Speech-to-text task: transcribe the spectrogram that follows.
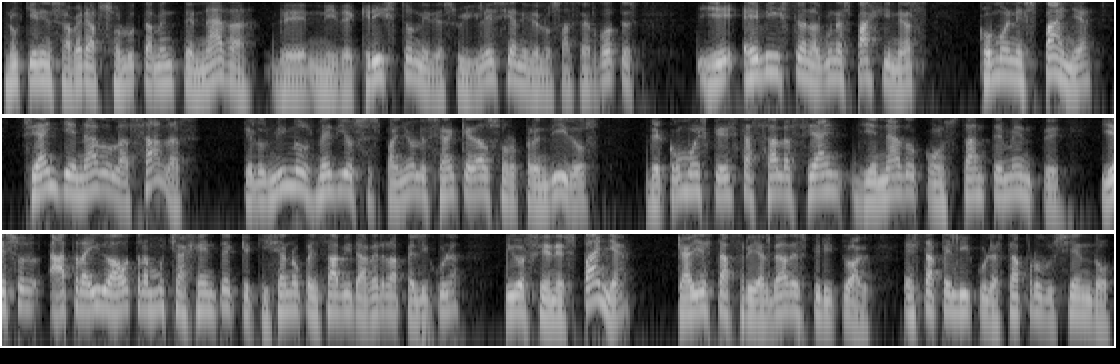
no quieren saber absolutamente nada de, ni de Cristo, ni de su iglesia, ni de los sacerdotes. Y he visto en algunas páginas cómo en España se han llenado las salas, que los mismos medios españoles se han quedado sorprendidos de cómo es que estas salas se han llenado constantemente y eso ha traído a otra mucha gente que quizá no pensaba ir a ver la película. Digo, si en España, que hay esta frialdad espiritual, esta película está produciendo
